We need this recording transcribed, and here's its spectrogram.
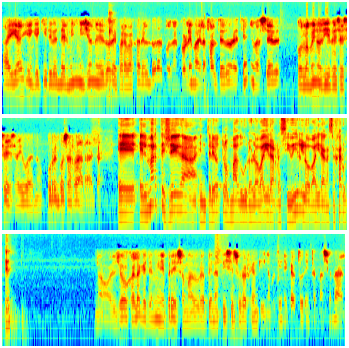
hay alguien que quiere vender mil millones de dólares para bajar el dólar, pues el problema de la falta de dólares este año va a ser por lo menos 10 veces esa. Y bueno, ocurren cosas raras acá. Eh, el martes llega, entre otros, Maduro. ¿Lo va a ir a recibir? ¿Lo va a ir a agasajar usted? No, yo ojalá que termine preso Maduro apenas pise sobre Argentina, porque tiene captura internacional.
